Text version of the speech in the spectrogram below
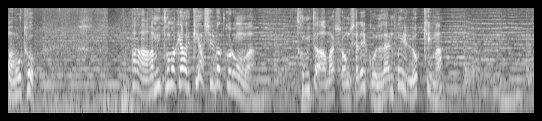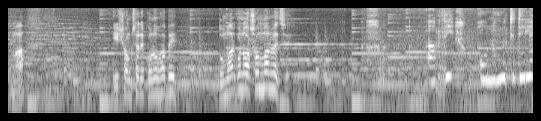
মা উঠো মা আমি তোমাকে আর কি আশীর্বাদ করব মা? তুমি তো আমার সংসারের কল্যাণময়ী লক্ষ্মী মা। মা এ সংসারে কোনোভাবে তোমার কোনো অসম্মান হয়েছে? আপনি অনুমতি দিলে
